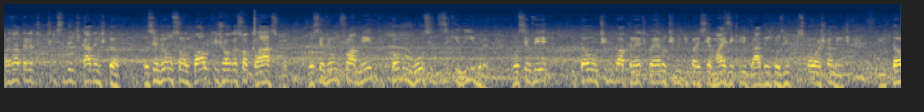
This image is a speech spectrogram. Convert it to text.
mas o Atlético tinha que se dedicar dentro de campo. Você vê um São Paulo que joga só clássico, você vê um Flamengo que toma um gol se desequilibra, você vê. Então, o time do Atlético era o time que parecia mais equilibrado, inclusive psicologicamente. Então,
